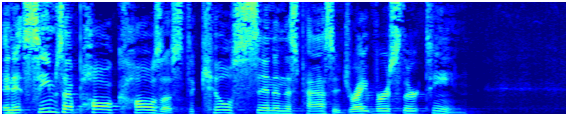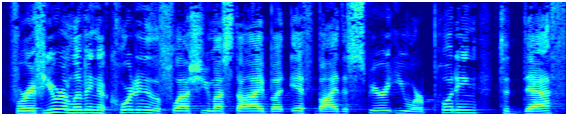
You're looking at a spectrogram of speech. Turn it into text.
And it seems that Paul calls us to kill sin in this passage, right? Verse 13. For if you are living according to the flesh, you must die, but if by the Spirit you are putting to death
